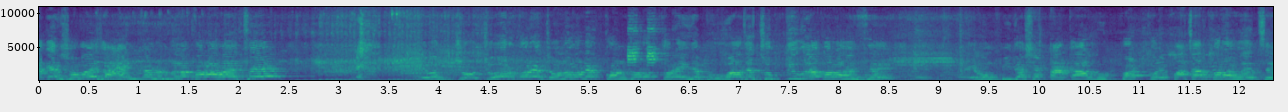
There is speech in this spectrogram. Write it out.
আগের সময়ে যে আইন কানুনগুলো করা হয়েছে এবং জোর করে জনগণের কণ্ঠরোধ করে এই যে ভুয়া যে চুক্তিগুলো করা হয়েছে এবং বিদেশে টাকা লুটপাট করে পাচার করা হয়েছে,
